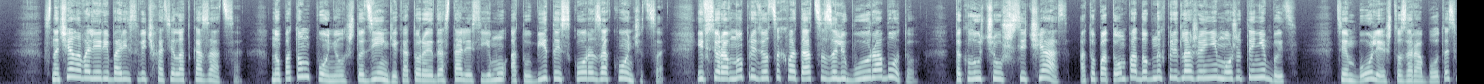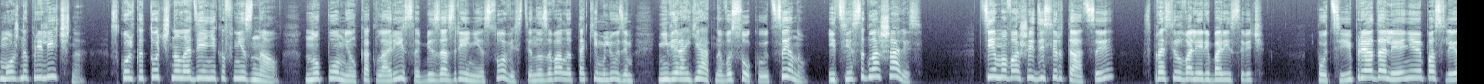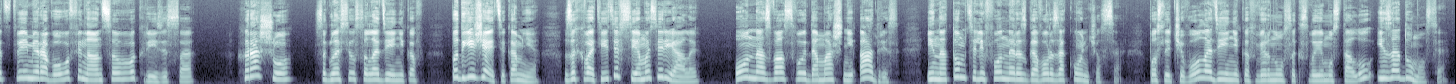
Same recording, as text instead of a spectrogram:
Сначала Валерий Борисович хотел отказаться, но потом понял, что деньги, которые достались ему от убитой, скоро закончатся, и все равно придется хвататься за любую работу. Так лучше уж сейчас, а то потом подобных предложений может и не быть. Тем более, что заработать можно прилично. Сколько точно Ладейников не знал, но помнил, как Лариса без зазрения совести называла таким людям невероятно высокую цену, и те соглашались. «Тема вашей диссертации?» — спросил Валерий Борисович. «Пути преодоления последствий мирового финансового кризиса». «Хорошо», — согласился Ладейников. «Подъезжайте ко мне, захватите все материалы». Он назвал свой домашний адрес, и на том телефонный разговор закончился, после чего Ладейников вернулся к своему столу и задумался.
